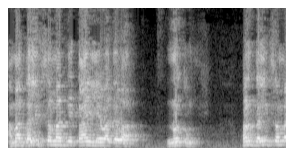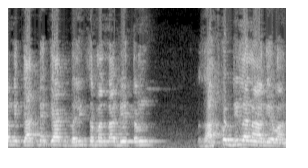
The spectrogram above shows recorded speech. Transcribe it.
આમાં દલિત સમાજને કાંઈ લેવા દેવા નહોતું. પણ દલિત સમાજને ક્યાંક ને ક્યાંક દલિત સમાજના બે ત્રણ રાજકોટ જિલ્લાના આગેવાન,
